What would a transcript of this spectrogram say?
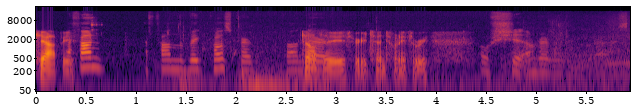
Copy. I found, I found the big postcard. Found Delta there. 83, 1023. Oh shit, I'm driving in the grass.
